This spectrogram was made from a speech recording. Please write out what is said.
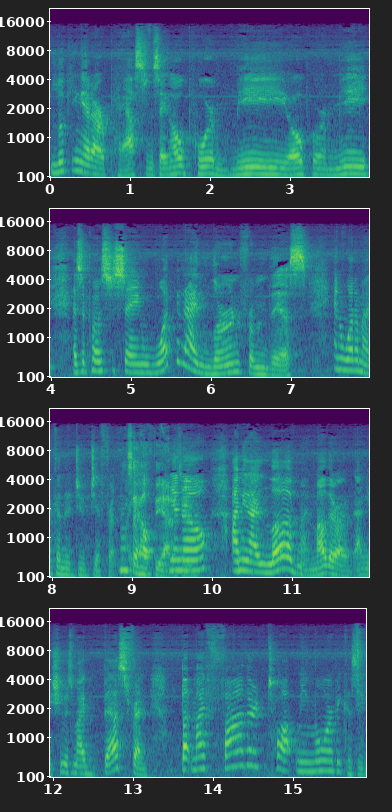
looking at our past and saying, "Oh, poor me, oh, poor me," as opposed to saying, "What did I learn from this, and what am I going to do differently?" That's a healthy attitude. You know, I mean, I loved my mother. I mean, she was my best friend. But my father taught me more because he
